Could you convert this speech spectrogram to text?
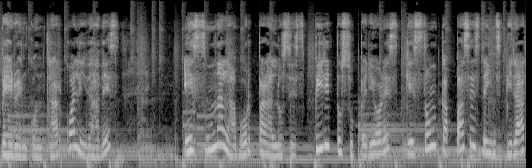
pero encontrar cualidades es una labor para los espíritus superiores que son capaces de inspirar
